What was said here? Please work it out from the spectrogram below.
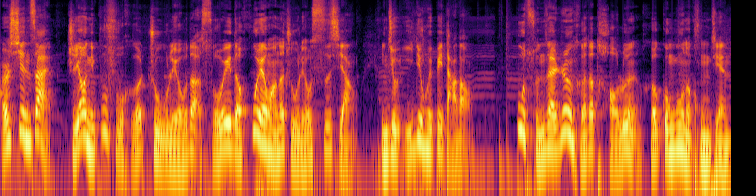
而现在，只要你不符合主流的所谓的互联网的主流思想，你就一定会被打倒，不存在任何的讨论和公共的空间。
